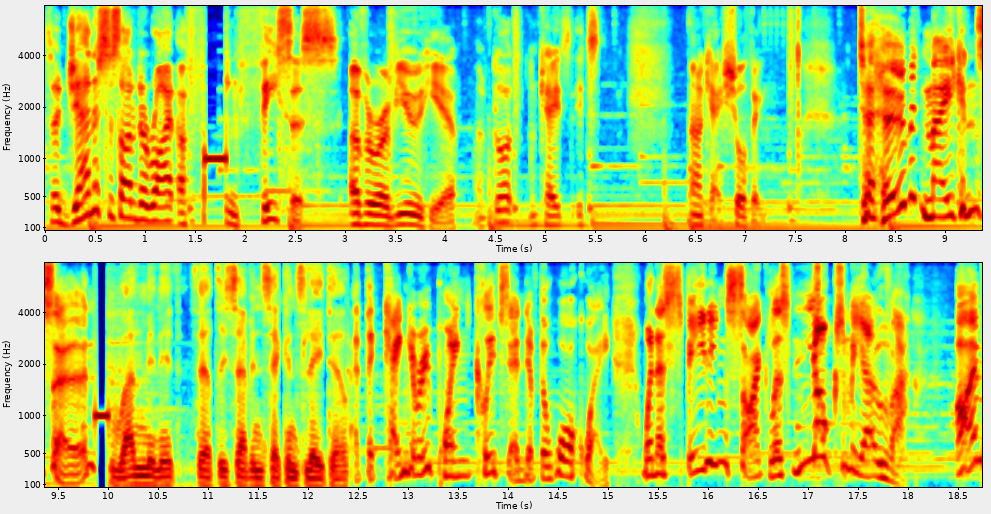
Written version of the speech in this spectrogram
so Janice decided to write a thesis of a review here. I've got okay, it's, it's okay, sure thing. To whom it may concern, One minute, 37 seconds later. at the Kangaroo Point cliff's end of the walkway, when a speeding cyclist knocks me over. I'm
